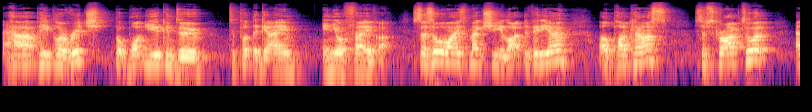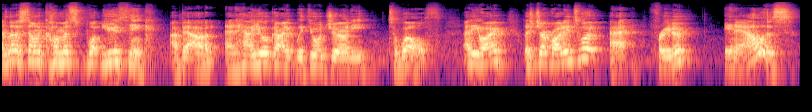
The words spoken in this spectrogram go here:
how people are rich, but what you can do to put the game in your favor. So as always, make sure you like the video or podcast, subscribe to it, and let us know in the comments what you think about it and how you're going with your journey to wealth. Anyway, let's jump right into it at Freedom in Hours.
